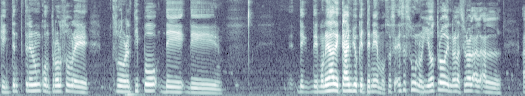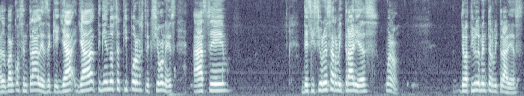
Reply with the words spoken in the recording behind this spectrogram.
que intenta tener un control sobre sobre el tipo de, de, de, moneda de cambio que tenemos. Ese, es uno. Y otro en relación al, al, al, Banco Central es de que ya, ya teniendo este tipo de restricciones hace decisiones arbitrarias, bueno, debatiblemente arbitrarias,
